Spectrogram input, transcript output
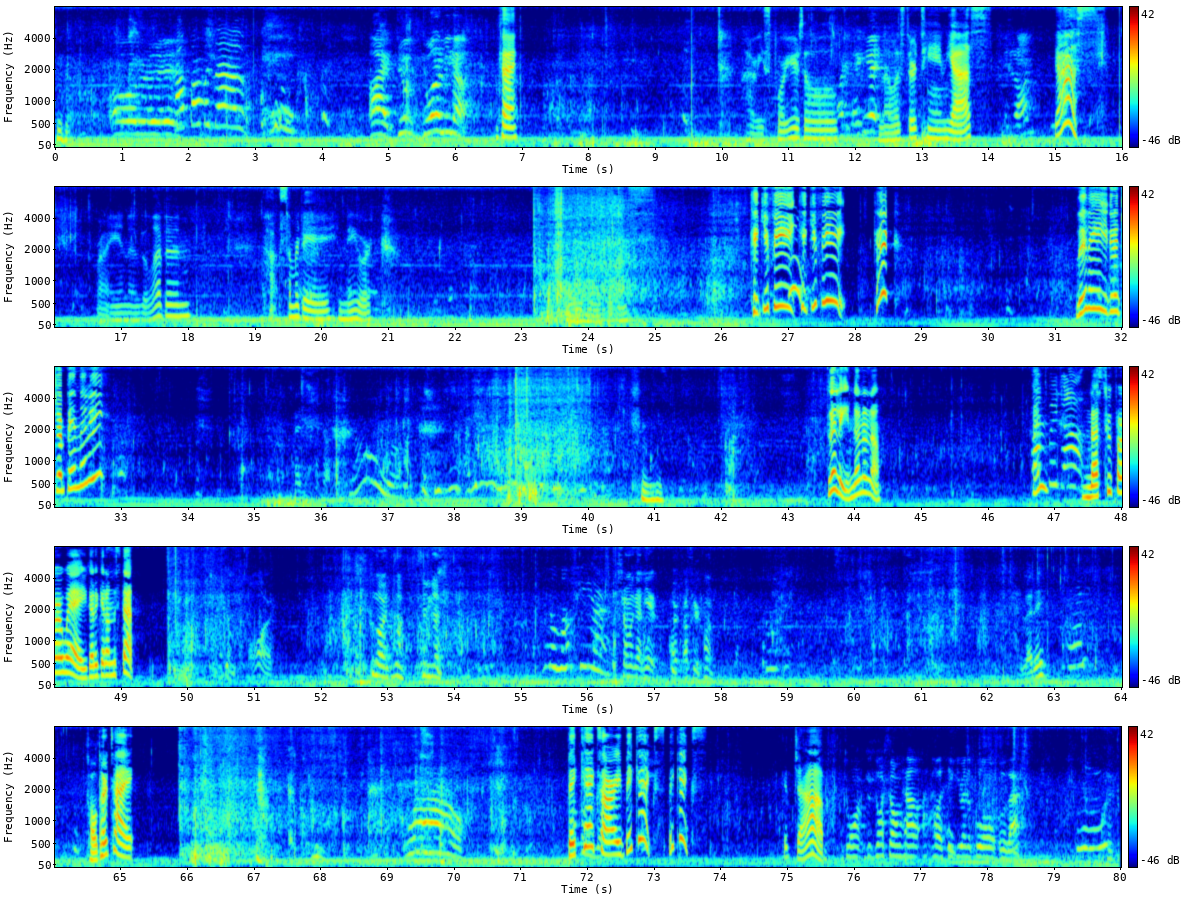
How fun was that? Alright, do, do one on me now. Okay. Ari's four years old. Are you? Noah's 13. Yes. Is it on? Yes. Ryan is 11. Hot summer day in New York. Oh my goodness. Kick your feet! Kick your feet! Kick! Lily, you gonna jump in, Lily? No. Lily, no, no, no. Hmm? Hun, That's too far away. You gotta get on the step. Come on, come on. Do it again. No, I'm up here. Show him again. Here. Up- Up here. Come on. Oh. Ready? Hold her tight. Wow. Big kicks, Ari. Big kicks. Big kicks. Good job. Do you want, do you want to show him how, how I think you're in the pool on the back? Mm-hmm.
